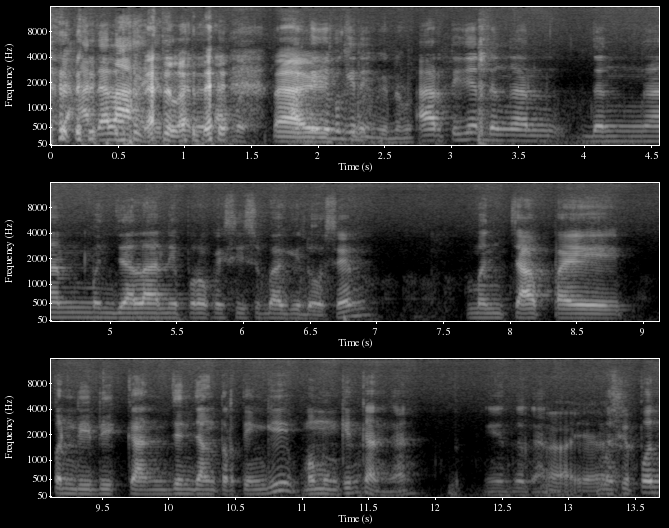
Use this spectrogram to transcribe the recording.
adalah gitu Adalah. kampus. Nah, artinya itu. begini, artinya dengan dengan menjalani profesi sebagai dosen mencapai pendidikan jenjang tertinggi memungkinkan kan? Gitu kan. Oh, iya. Meskipun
